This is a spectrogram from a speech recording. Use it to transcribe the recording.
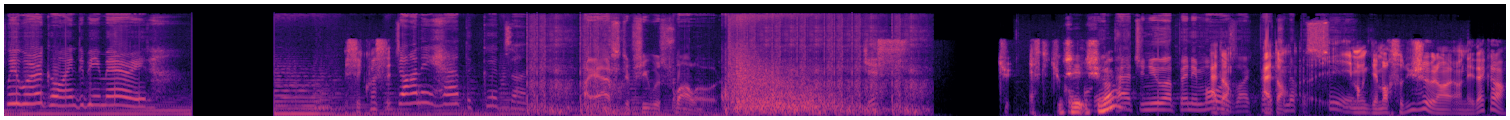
We were going to be married. Mais c'est quoi c'est Johnny had the goods on me. I asked if she was followed. Qu'est-ce tu... Est-ce que tu J'ai- comprends Je suis mort Patching you up anymore Attends, is like attends. patching up a Il sieve. manque des morceaux du jeu là, on est d'accord.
